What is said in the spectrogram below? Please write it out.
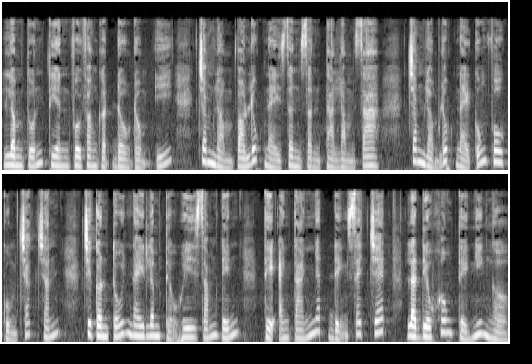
Lâm Tuấn Thiên vội vang gật đầu đồng ý, trong lòng vào lúc này dần dần thả lòng ra, trong lòng lúc này cũng vô cùng chắc chắn, chỉ cần tối nay Lâm Tiểu Huy dám đến thì anh ta nhất định sẽ chết là điều không thể nghi ngờ.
